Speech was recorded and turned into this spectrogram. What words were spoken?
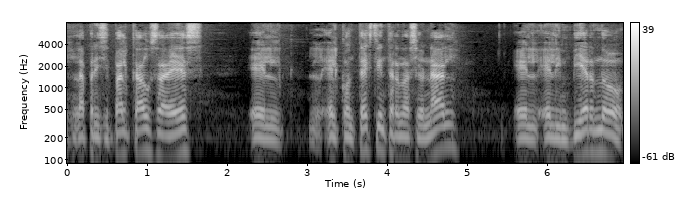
La principal causa es el el contexto internacional, el, invierno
